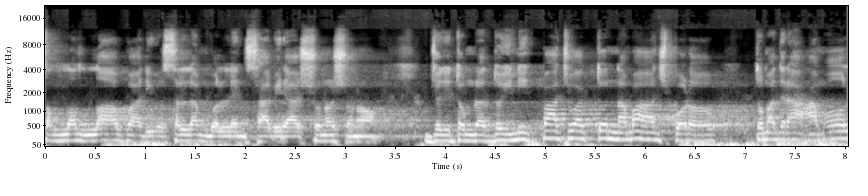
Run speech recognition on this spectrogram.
সাল্লাহ আলী ওসাল্লাম বললেন সাবিরা শোনো শোনো। যদি তোমরা দৈনিক পাঁচ ওয়াক্ত নামাজ পড়ো তোমাদের আমল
